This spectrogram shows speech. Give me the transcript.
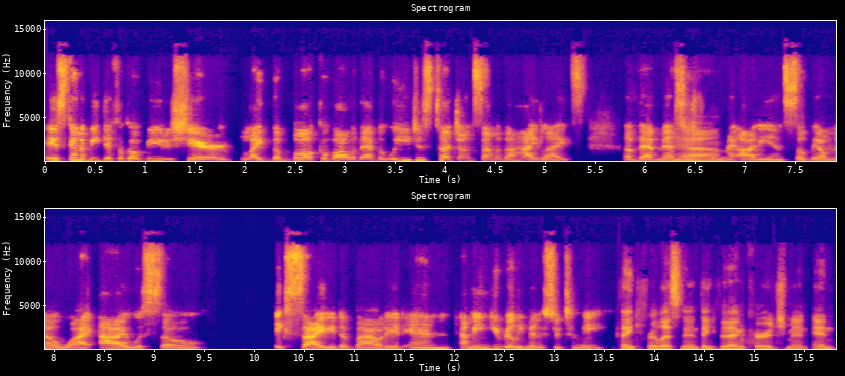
It's going to be difficult for you to share like the bulk of all of that, but will you just touch on some of the highlights of that message yeah. for my audience so they'll know why I was so excited about it. And I mean, you really ministered to me. Thank you for listening. Thank you for that encouragement. And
